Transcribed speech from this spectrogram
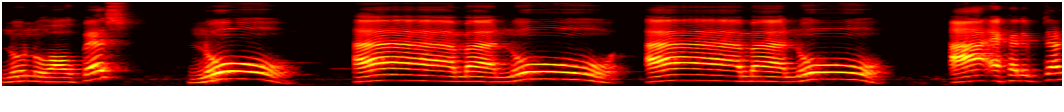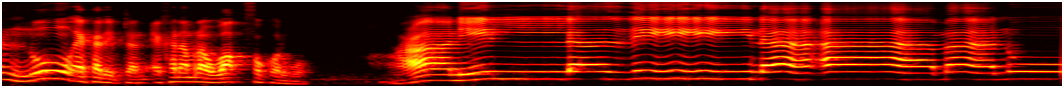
নুন, ওয়াও পেশ। নু আমানু আমানু আ একালিপটান নু। একালিপটান এখানে আমরা ওয়াকফ করব। আনিল্লাযীনা আমানু।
